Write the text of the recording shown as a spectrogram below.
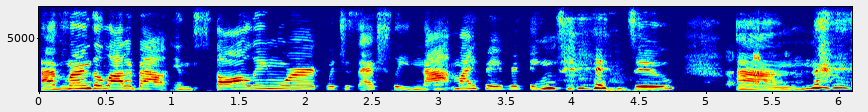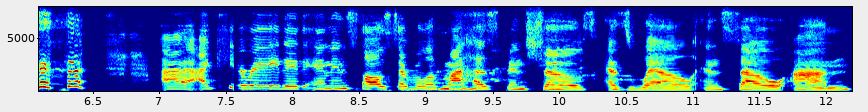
I've learned a lot about installing work, which is actually not my favorite thing to do. Um, I, I, curated and installed several of my husband's shows as well. And so um,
